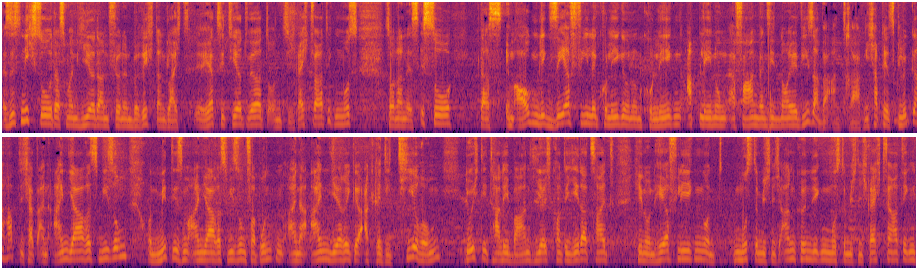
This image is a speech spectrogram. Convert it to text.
Es ist nicht so, dass man hier dann für einen Bericht dann gleich herzitiert wird und sich rechtfertigen muss, sondern es ist so, dass im Augenblick sehr viele Kolleginnen und Kollegen Ablehnungen erfahren, wenn sie neue Visa beantragen. Ich habe jetzt Glück gehabt, ich hatte ein Einjahresvisum und mit diesem Einjahresvisum verbunden eine einjährige Akkreditierung durch die Taliban hier. Ich konnte jederzeit hin und her fliegen und musste mich nicht ankündigen, musste mich nicht rechtfertigen.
